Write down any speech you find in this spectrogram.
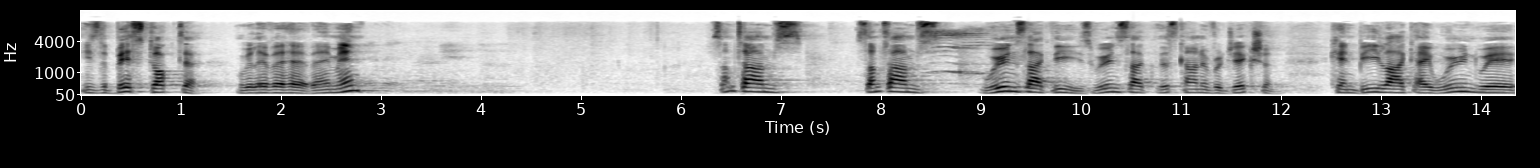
He's the best doctor we'll ever have. Amen? Sometimes, sometimes wounds like these, wounds like this kind of rejection, can be like a wound where,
